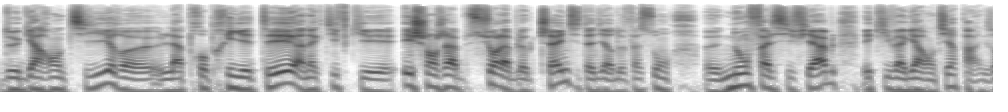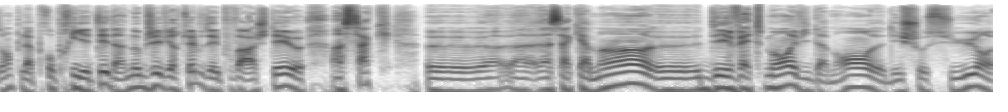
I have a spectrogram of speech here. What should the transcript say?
de garantir euh, la propriété, un actif qui est échangeable sur la blockchain, c'est-à-dire de façon non falsifiable et qui va garantir, par exemple, la propriété d'un objet virtuel. Vous allez pouvoir acheter un sac, un sac à main, des vêtements évidemment, des chaussures,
